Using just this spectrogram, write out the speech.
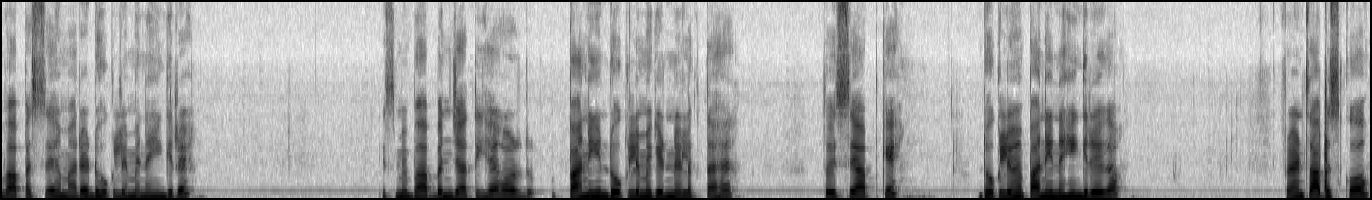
वापस से हमारे ढोकले में नहीं गिरे। इसमें भाप बन जाती है और पानी ढोकले में गिरने लगता है। तो इससे आपके ढोकले में पानी नहीं गिरेगा। फ्रेंड्स, आप इसको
